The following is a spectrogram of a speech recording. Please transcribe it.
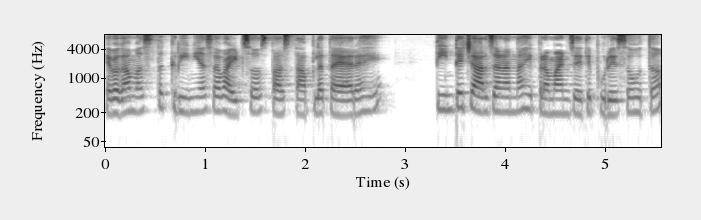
हे बघा मस्त क्रीमी असा व्हाईट सॉस पास्ता आपला तयार आहे. तीन ते चार जणांना हे प्रमाण जे ते पुरेसं होतं.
